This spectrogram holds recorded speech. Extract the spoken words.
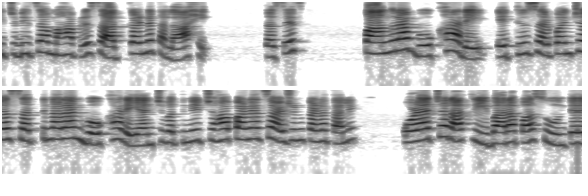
खिचडीचा महाप्रसाद करण्यात आला आहे. तसेच पांगरा बोखारे येथील सरपंच सत्यनारायण बोखारे यांच्या वतीने चहा पाण्याचं आयोजन करण्यात आले. पोळ्याच्या रात्री बारा पासून ते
